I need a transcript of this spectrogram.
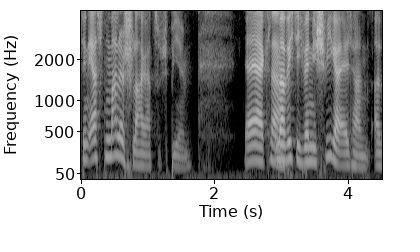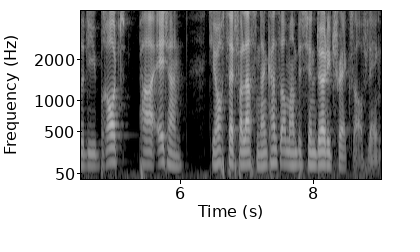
den ersten Malle-Schlager zu spielen. Ja, ja, klar. Immer wichtig, wenn die Schwiegereltern, also die Brautpaar-Eltern, die Hochzeit verlassen, dann kannst du auch mal ein bisschen Dirty Tracks auflegen.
